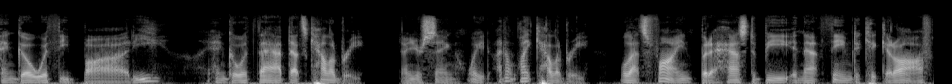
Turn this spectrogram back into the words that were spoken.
and go with the body and go with that. That's Calibri. Now you're saying, wait, I don't like Calibri. Well, that's fine, but it has to be in that theme to kick it off.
